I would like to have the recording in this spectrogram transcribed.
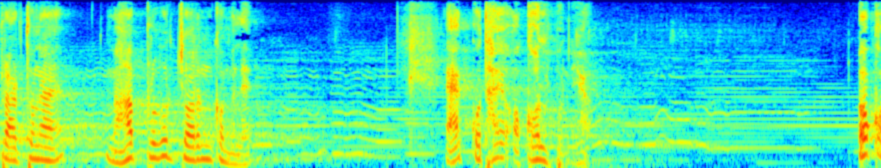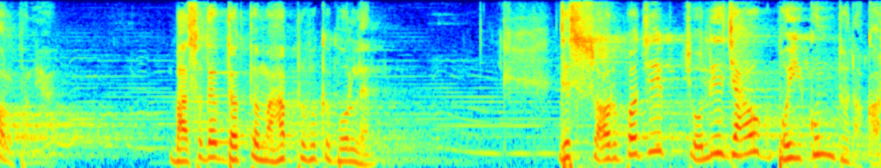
প্রার্থনায় মহাপ্রভুর চরণ কমলে। এক কথায় অকল্পনীয়। অকল্পনীয়। বাসুদেব দত্ত মহাপ্রভুকে বললেন যে, সর্বজীব চলে যাও বৈকুণ্ঠ নগর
